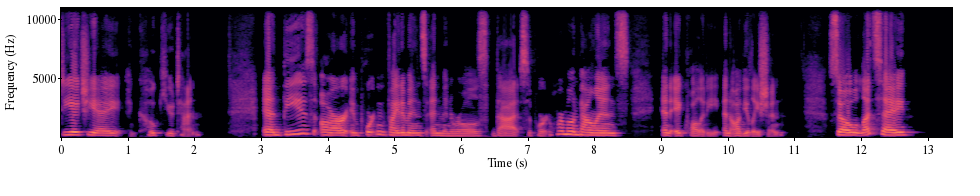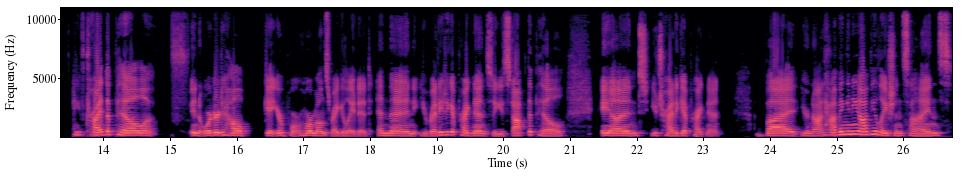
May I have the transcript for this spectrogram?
DHEA, and CoQ10. And these are important vitamins and minerals that support hormone balance and egg quality and ovulation. So let's say you've tried the pill in order to help get your hormones regulated and then you're ready to get pregnant so you stop the pill and you try to get pregnant but you're not having any ovulation signs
